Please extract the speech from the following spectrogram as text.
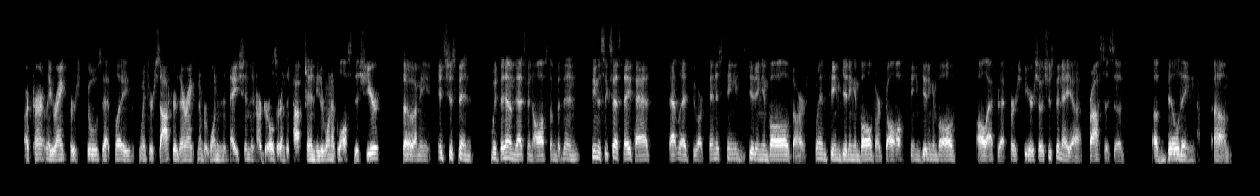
are currently ranked for schools that play winter soccer. They're ranked number one in the nation, and our girls are in the top 10. Neither one have lost this year. So, I mean, it's just been with them, that's been awesome. But then seeing the success they've had, that led to our tennis team getting involved, our swim team getting involved, our golf team getting involved all after that first year. So it's just been a uh, process of of building. Um,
